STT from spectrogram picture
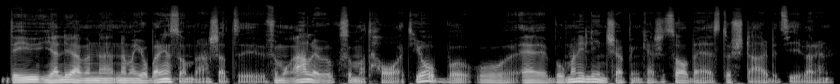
det ju, gäller ju även när, när man jobbar i en sån bransch, att för många handlar det också om att ha ett jobb. Och, och är, bor man i Linköping kanske Saab är största arbetsgivaren.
